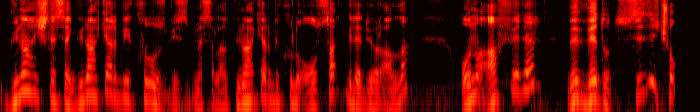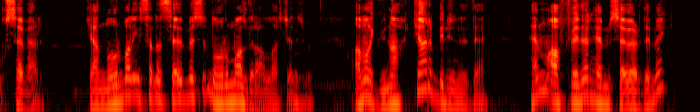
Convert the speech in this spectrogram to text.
günah işlesen günahkar bir kuluz biz mesela günahkar bir kulu olsak bile diyor Allah onu affeder ve vedut sizi çok sever. Yani normal insanı sevmesi normaldir Allah Celle. Ama günahkar birini de hem affeder hem sever demek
